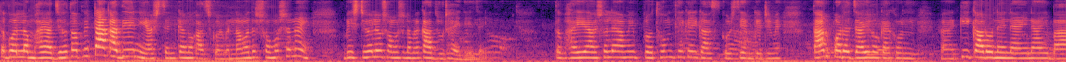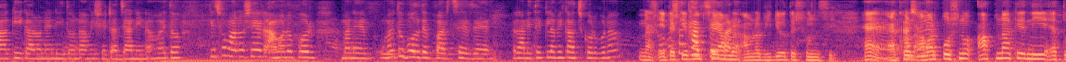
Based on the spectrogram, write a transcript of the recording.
তো বললাম, ভাইয়া, যেহেতু আপনি টাকা দিয়ে নিয়ে আসছেন, কেন কাজ করবেন না? আমাদের সমস্যা নাই। বৃষ্টি হলেও সমস্যা না আমরা কাজ উঠাই দিয়ে যাই। তো ভাইয়া, আসলে আমি প্রথম থেকেই কাজ করছি এমকে টিমে তারপরে যাই হোক, এখন কি কারণে নেয় নাই বা কি কারণে নিত না, আমি সেটা জানি না। হয়তো কিছু মানুষের আমার উপর মানে হয়তো বলতে পারছে যে রানী থাকলে আমি কাজ করব না। না এটা কে বলছে আমরা। আমরা ভিডিওতে শুনছি। হ্যাঁ হ্যাঁ, এখন আমার প্রশ্ন আপনাকে নিয়ে এত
